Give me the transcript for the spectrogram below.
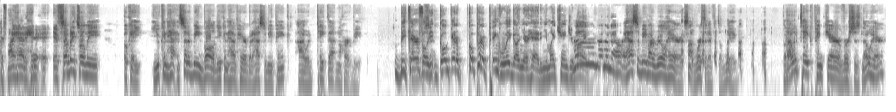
if I had hair. If somebody told me, okay, you can have instead of being bald, you can have hair, but it has to be pink. I would take that in a heartbeat. Be careful. 100%. Go get a go put a pink wig on your head, and you might change your no, mind. No, no, no. No. It has to be my real hair. It's not worth it if it's a wig. But I would take pink hair versus no hair.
